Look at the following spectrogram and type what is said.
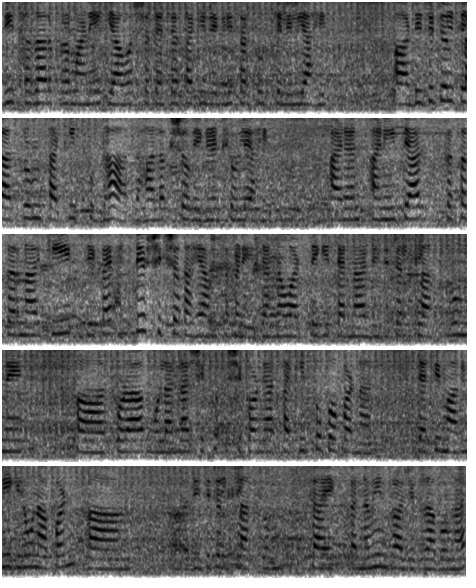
वीस हजारप्रमाणे यावर्ष त्याच्यासाठी वेगळी तरतूद केलेली आहे. डिजिटल क्लासरूमसाठी सुद्धा दहा लक्ष वेगळे ठेवले आहे आणि आणि त्यात कसं करणार की जे काय ॲक्टिव्ह शिक्षक आहे आमच्याकडे ज्यांना वाटते की त्यांना डिजिटल क्लासरूमने थोडा मुलांना शिक शिकवण्यासाठी सोपं पडणार त्याची मागणी घेऊन आपण डिजिटल क्लासरूमचा एक नवीन प्रोजेक्ट राबवणार.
